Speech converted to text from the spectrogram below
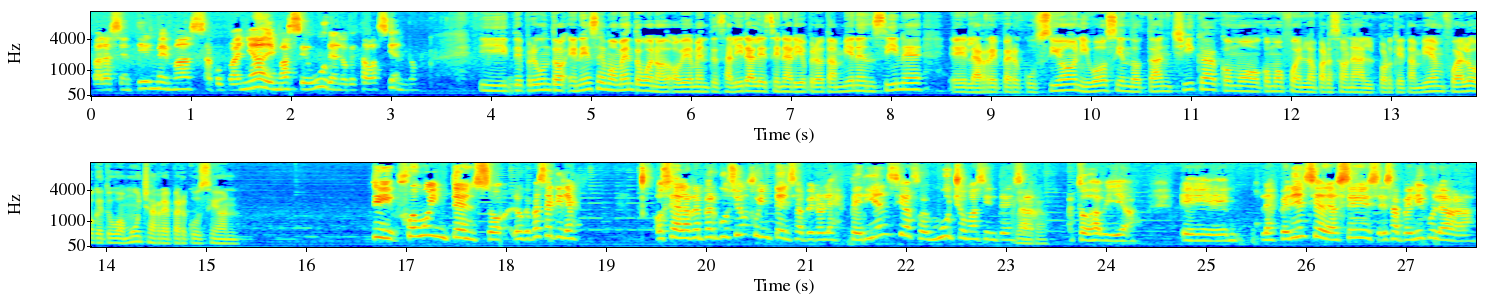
para sentirme más acompañada y más segura en lo que estaba haciendo. Y te pregunto, en ese momento, bueno, obviamente salir al escenario, pero también en cine, eh, la repercusión y vos siendo tan chica, ¿cómo, ¿cómo fue en lo personal? Porque también fue algo que tuvo mucha repercusión. Sí, fue muy intenso. Lo que pasa es que la, o sea, la repercusión fue intensa, pero la experiencia fue mucho más intensa todavía. Eh, la experiencia de hacer esa película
